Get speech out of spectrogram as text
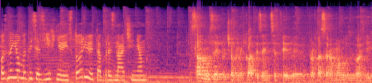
ознайомитися з їхньою історією та призначенням. Сам музей почав виникати за ініціативи професора Морозова і е,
